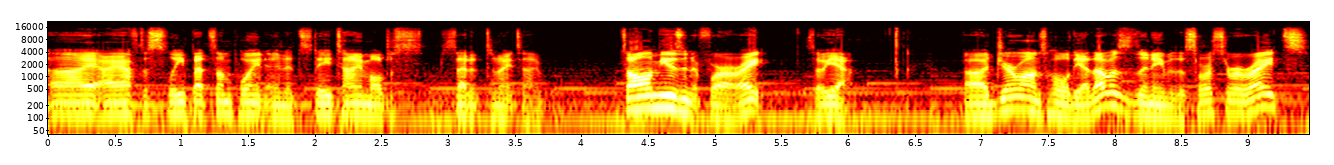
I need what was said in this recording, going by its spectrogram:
uh, I, I have to sleep at some point and it's daytime, I'll just set it to nighttime. That's all I'm using it for, alright? So yeah. Uh, Jerwan's Hold, yeah, that was the name of the sorcerer, right?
